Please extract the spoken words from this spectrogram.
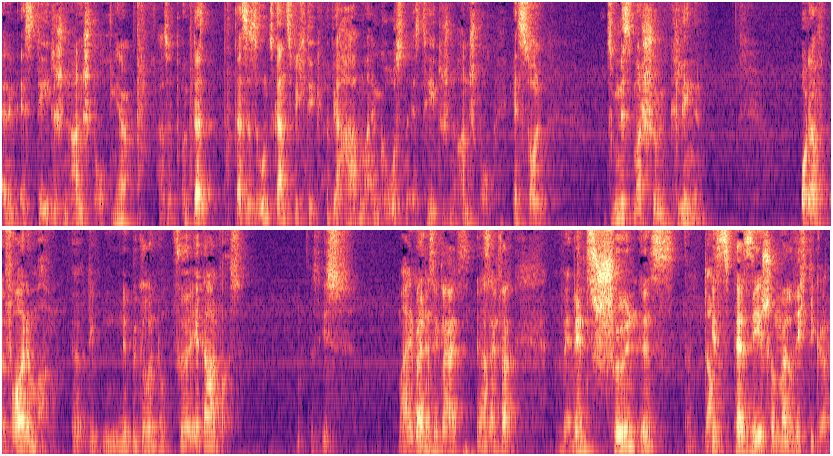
einem ästhetischen Anspruch. Ja. Also, und das, das ist uns ganz wichtig. Wir haben einen großen ästhetischen Anspruch. Es soll zumindest mal schön klingen. Oder Freude machen. Äh, die, eine Begründung. Für egal was. Das ist mein Weil das ja klar ist. Ja. ist einfach, wenn es schön ist, ist es per se schon mal richtiger.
